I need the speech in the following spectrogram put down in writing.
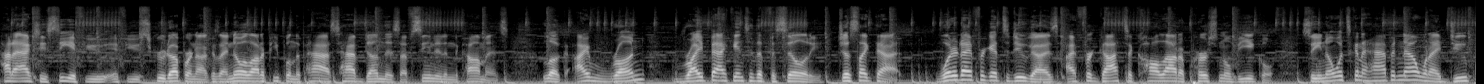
how to actually see if you if you screwed up or not because I know a lot of people in the past have done this. I've seen it in the comments. Look, I run right back into the facility just like that. What did I forget to do, guys? I forgot to call out a personal vehicle. So you know what's to happen now when I dupe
